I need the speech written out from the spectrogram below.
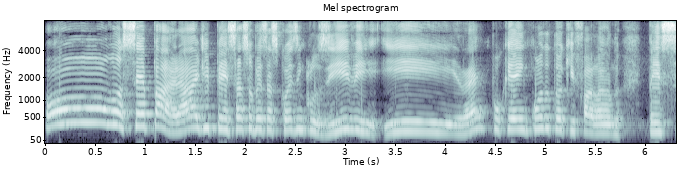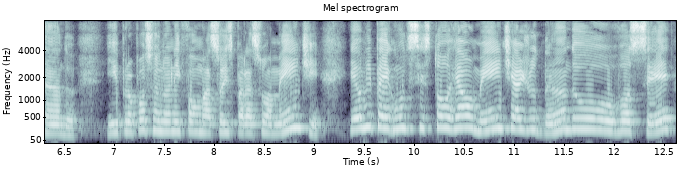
ou você parar de pensar sobre essas coisas inclusive e, né? Porque enquanto eu tô aqui falando, pensando e proporcionando informações para a sua mente, eu me pergunto se estou realmente ajudando você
